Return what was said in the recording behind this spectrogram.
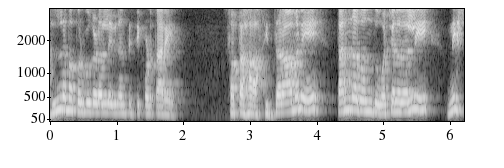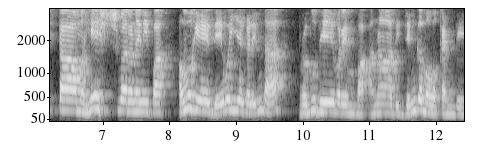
ಅಲ್ಲಮ ಪ್ರಭುಗಳಲ್ಲಿ ವಿನಂತಿಸಿಕೊಳ್ತಾರೆ. ಸ್ವತಃ ಸಿದ್ದರಾಮನೇ ತನ್ನದೊಂದು ವಚನದಲ್ಲಿ ನಿಷ್ಠಾ ಮಹೇಶ್ವರನೆನಿಪ ಅಮುಗೆ ದೇವಯ್ಯಗಳಿಂದ ಪ್ರಭುದೇವರೆಂಬ ಅನಾದಿ ಜಂಗಮವ ಕಂಡೆ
